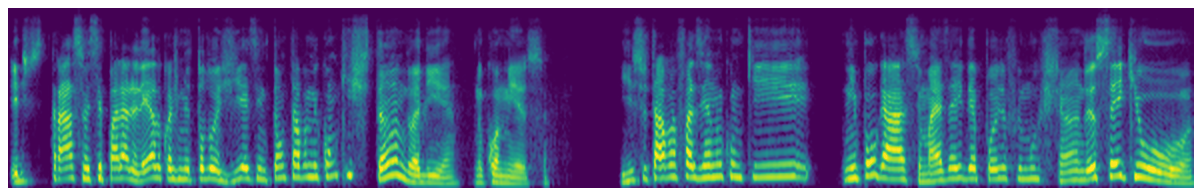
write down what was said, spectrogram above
eles traçam esse paralelo com as mitologias, então tava me conquistando ali no começo. E isso tava fazendo com que me empolgasse, mas aí depois eu fui murchando. Eu sei que o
